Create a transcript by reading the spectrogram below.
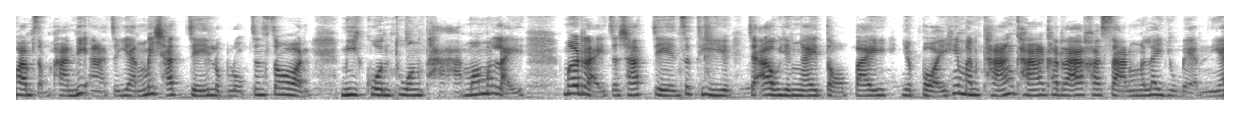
ความสัมพันธ์ที่อาจจะยังไม่ชัดเจนหลบๆซ่อนๆมีคนทวงถามว่าเมื่อไหร่ เมื่อไหร่จะชัดเจนสักทีจะเอายังไงต่อไป อย่าปล่อยให้มันค้างค้างคาราคาซังอะไรอยู่แบบนี้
